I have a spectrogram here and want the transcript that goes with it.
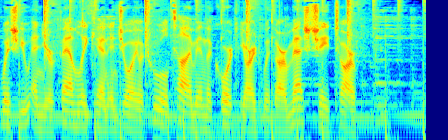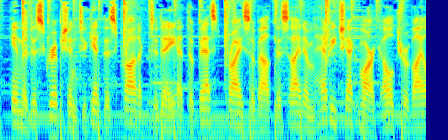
Wish you and your family can enjoy a cool time in the courtyard with our mesh shade tarp. In the description to get this product today at the best price about this item heavy checkmark ultraviolet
